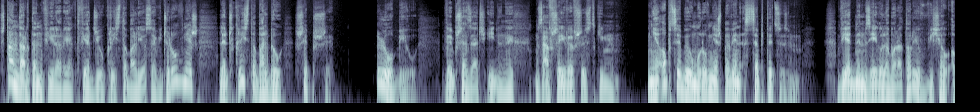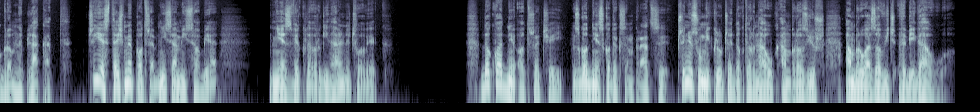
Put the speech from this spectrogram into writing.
Standartenführer, jak twierdził Kristobal Josewicz również, lecz Kristobal był szybszy, Lubił wyprzedzać innych, zawsze i we wszystkim. Nieobcy był mu również pewien sceptycyzm. W jednym z jego laboratoriów wisiał ogromny plakat. Czy jesteśmy potrzebni sami sobie? Niezwykle oryginalny człowiek. Dokładnie o trzeciej, zgodnie z kodeksem pracy, przyniósł mi klucze doktor nauk Ambrozjusz Ambruazowicz Wybiegało.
